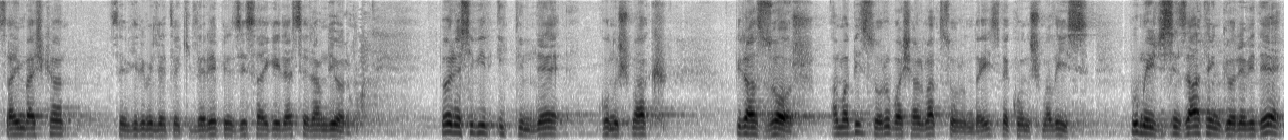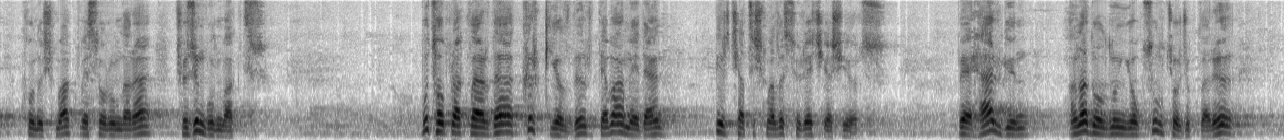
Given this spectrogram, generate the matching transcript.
Sayın Başkan, sevgili milletvekilleri hepinizi saygıyla selamlıyorum. Böylesi bir iklimde konuşmak biraz zor ama biz zoru başarmak zorundayız ve konuşmalıyız. Bu meclisin zaten görevi de konuşmak ve sorunlara çözüm bulmaktır. Bu topraklarda 40 yıldır devam eden bir çatışmalı süreç yaşıyoruz. Ve her gün Anadolu'nun yoksul çocukları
